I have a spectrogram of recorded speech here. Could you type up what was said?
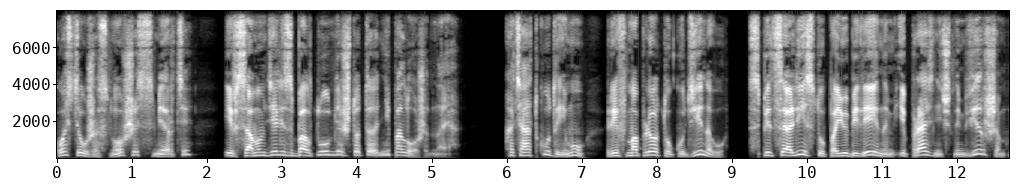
Костя, ужаснувшись смерти, и в самом деле сболтнул мне что-то неположенное. Хотя откуда ему, рифмоплету Кудинову, специалисту по юбилейным и праздничным виршам,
